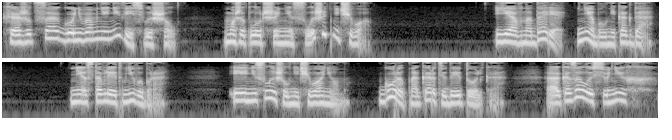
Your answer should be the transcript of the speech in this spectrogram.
кажется, огонь во мне не весь вышел. Может, лучше не слышать ничего? Я в Надаре не был никогда. Не оставляет мне выбора. И не слышал ничего о нем. Город на карте, да и только. А оказалось, у них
